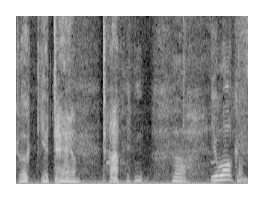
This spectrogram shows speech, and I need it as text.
Took your damn time. You're welcome.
